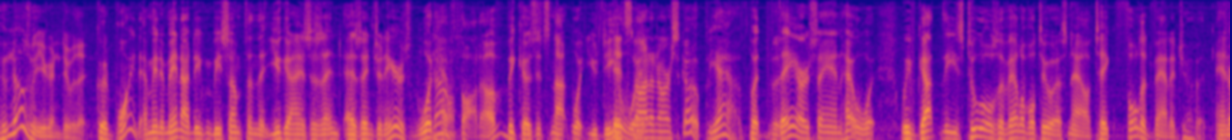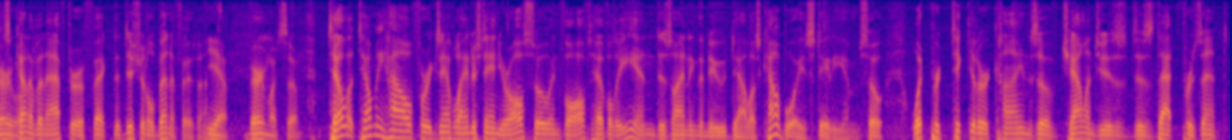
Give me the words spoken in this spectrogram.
Who knows what you're going to do with it? Good point. I mean, it may not even be something that you guys as, en as engineers would no. have thought of because it's not what you deal it's with. It's not in our scope. Yeah, but, but, they are saying, hey, we've got these tools available to us now. Take full advantage of it. And it's well. kind of an after effect additional benefit. Huh? Yeah, very much so. Tell, tell me how, for example, I understand you're also involved heavily in designing the new Dallas Cowboys Stadium. So what particular kinds of challenges does that present?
